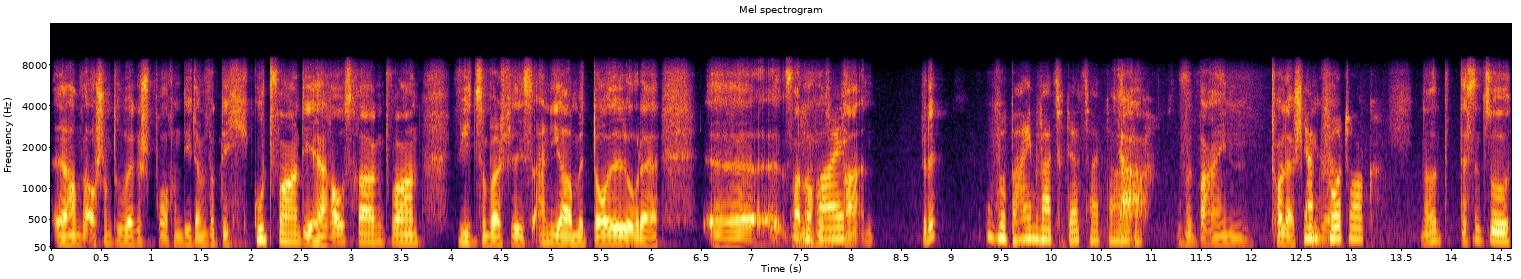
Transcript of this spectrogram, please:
äh, haben wir auch schon drüber gesprochen, die dann wirklich gut waren, die herausragend waren, wie zum Beispiel das Anja mit Doll oder äh, waren auch noch ein paar. Uwe Bein war zu der Zeit da. Ja, Uwe Bein, toller Spieler. Jan Furtok. Ne, das sind so,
